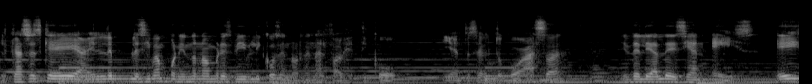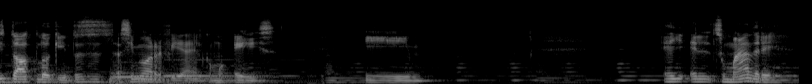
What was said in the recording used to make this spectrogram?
el caso es que a él les iban poniendo nombres bíblicos en orden alfabético y entonces a él tocó Asa y en realidad le decían Ace, Ace Dog Lucky, entonces así me voy a referir a él como Ace. Y su madre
